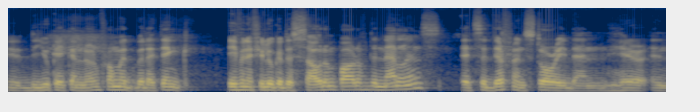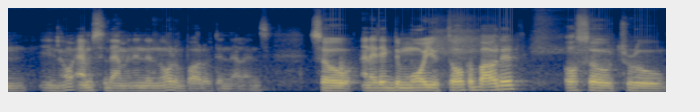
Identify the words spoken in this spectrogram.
uh, the UK can learn from it. But I think even if you look at the southern part of the Netherlands, it's a different story than here in you know Amsterdam and in the northern part of the Netherlands. So, and I think the more you talk about it, also through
